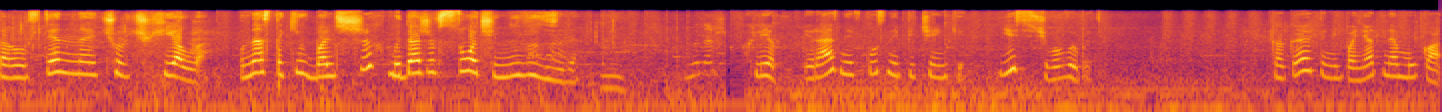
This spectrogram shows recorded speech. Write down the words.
Толстенная чурчхелла. У нас таких больших мы даже в Сочи не видели. Хлеб и разные вкусные печеньки. Есть из чего выбрать. Какая-то непонятная мука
